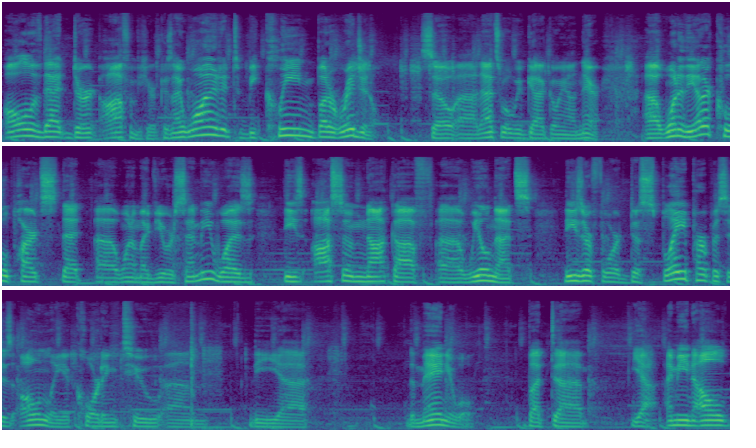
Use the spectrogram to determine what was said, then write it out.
all of that dirt off of here because I wanted it to be clean but original. So uh, that's what we've got going on there. Uh, one of the other cool parts that uh, one of my viewers sent me was these awesome knockoff uh, wheel nuts. These are for display purposes only, according to um, the uh, the manual. But uh, yeah, I mean, I'll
